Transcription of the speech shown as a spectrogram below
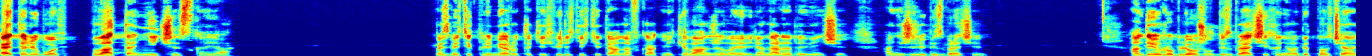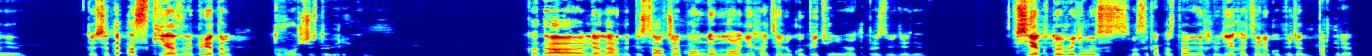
эта любовь платоническая. Возьмите, к примеру, таких великих титанов, как Микеланджело и Леонардо да Винчи. Они жили в безбрачии. Андрей Рублев жил в безбрачии и хранил обет молчания. То есть это аскеза, и при этом творчество великое. Когда Леонардо писал Джаконду, многие хотели купить у нее это произведение. Все, кто видел из высокопоставленных людей, хотели купить этот портрет.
